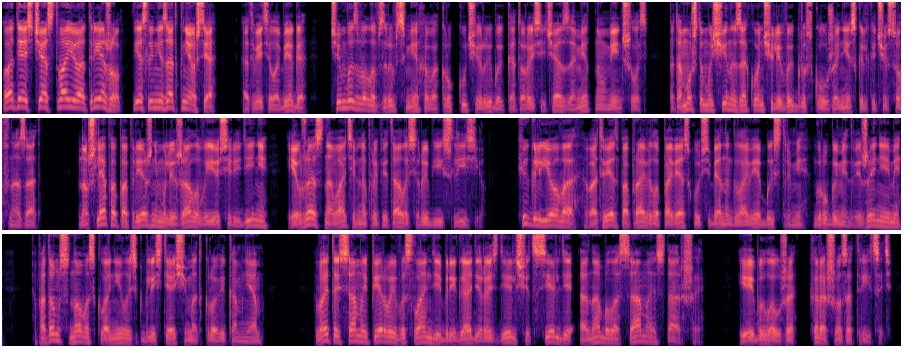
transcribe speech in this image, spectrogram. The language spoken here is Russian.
«Вот я сейчас твою отрежу, если не заткнешься», — ответила Бега, чем вызвала взрыв смеха вокруг кучи рыбы, которая сейчас заметно уменьшилась, потому что мужчины закончили выгрузку уже несколько часов назад. Но шляпа по-прежнему лежала в ее середине и уже основательно пропиталась рыбьей слизью. Хюгельева в ответ поправила повязку у себя на голове быстрыми, грубыми движениями, а потом снова склонилась к блестящим от крови камням. В этой самой первой в Исландии бригаде раздельщиц Сельди она была самая старшая. Ей было уже хорошо за 30.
